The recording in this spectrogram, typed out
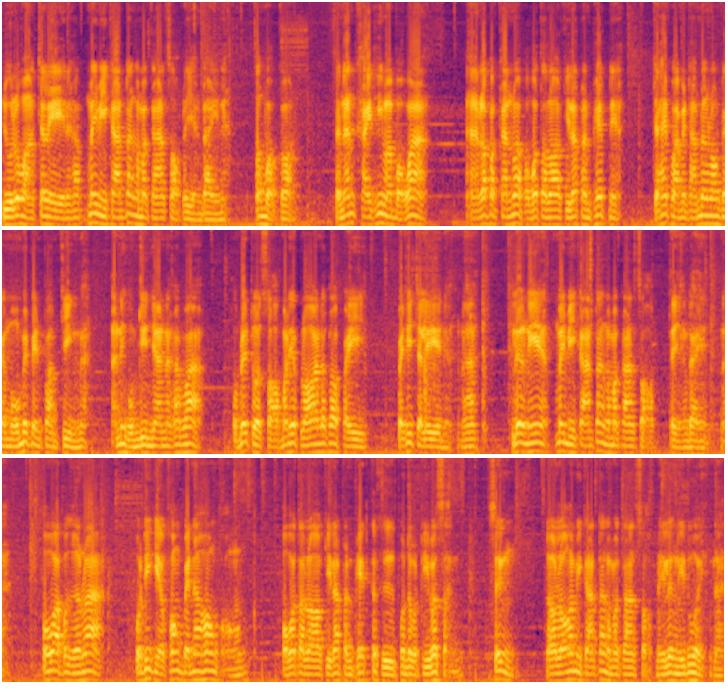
อยู่ระหว่างเจเลนะครับ ไม่มีการตั้งกรรมการสอบแต่อย่างใดนะต้องบอกก่อนฉะนั้นใครที่มาบอกว่ารับประกันว่าพบตรกิรัตน์พันเพชรเนี่ยจะให้ความเป็นธรรมเรื่องน้องแตงโมไม่เป็นความจริงนะอันนี้ผมยืนยันนะครับว่า ผมได้ตรวจสอบมาเรียบร้อยแล้วก็ไปไปที่เจเลเนี่ยนะ เรื่องนี้ไม่มีการตั้งกรรมการสอบแต่อย่างใดนะเพราะว่าบังเอิญว่าคนที่เกี่ยวข้องเป็นหน้าห้องของพบตรกิรัตพันเพชรก็คือพลตำรวจตรีวสันต์ซึ่งเราร้องให้มีการตั้งกรรมการสอบในเรื่องนี้ด้วยนะ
